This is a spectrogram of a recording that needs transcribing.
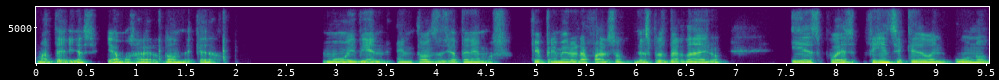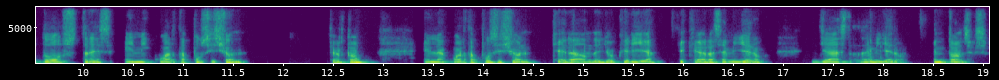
materias y vamos a ver dónde quedó. Muy bien, entonces ya tenemos que primero era falso, después verdadero, y después, fíjense, quedó en 1, 2, 3 en mi cuarta posición, ¿cierto? En la cuarta posición, que era donde yo quería que quedara semillero, ya está semillero. Entonces,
